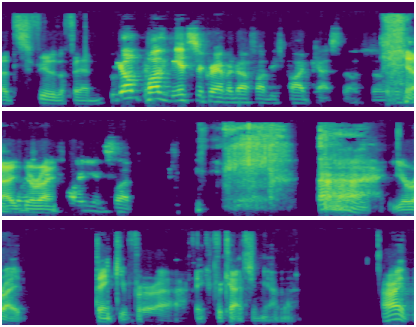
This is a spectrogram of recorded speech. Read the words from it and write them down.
That's Fear the Fin. We don't plug the Instagram enough on these podcasts, though. So Yeah, you're right. Freudian slip. You're right. Thank you for uh, thank you for catching me on that. All right.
